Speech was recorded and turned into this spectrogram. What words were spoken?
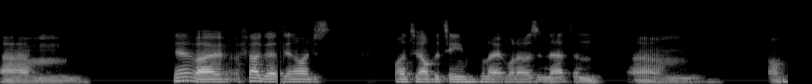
um, yeah, I, I, felt good. You know, I just wanted to help the team when I when I was in that, and um, oh,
